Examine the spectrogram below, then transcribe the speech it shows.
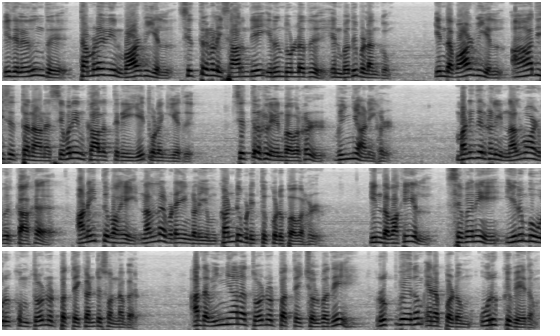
இதிலிருந்து தமிழரின் வாழ்வியல் சித்தர்களை சார்ந்தே இருந்துள்ளது என்பது விளங்கும். இந்த வாழ்வியல் ஆதி சித்தனான சிவனின் காலத்திலேயே தொடங்கியது. சித்தர்கள் என்பவர்கள் விஞ்ஞானிகள். மனிதர்களின் நல்வாழ்விற்காக அனைத்து வகை நல்ல விடயங்களையும் கண்டுபிடித்து கொடுப்பவர்கள். இந்த வகையில் சிவனே இரும்பு உருக்கும் தொழில்நுட்பத்தை கண்டு சொன்னவர். அந்த விஞ்ஞான தொழில்நுட்பத்தை சொல்வதே ருக்வேதம் எனப்படும் உருக்கு வேதம்.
